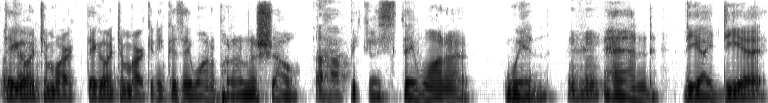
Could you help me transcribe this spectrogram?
They okay. go into mark they go into marketing because they want to put on a show uh-huh. because they want to win. Mm-hmm. And the idea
